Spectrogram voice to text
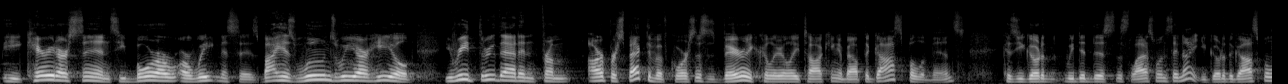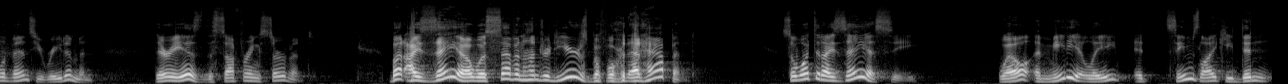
he carried our sins, he bore our, our, weaknesses. By his wounds we are healed. You read through that, and from our perspective, of course, this is very clearly talking about the gospel events because you go to, we did this this last Wednesday night. You go to the gospel events, you read them, and there he is, the suffering servant. But Isaiah was 700 years before that happened. So what did Isaiah see? Well, immediately, it seems like he didn't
